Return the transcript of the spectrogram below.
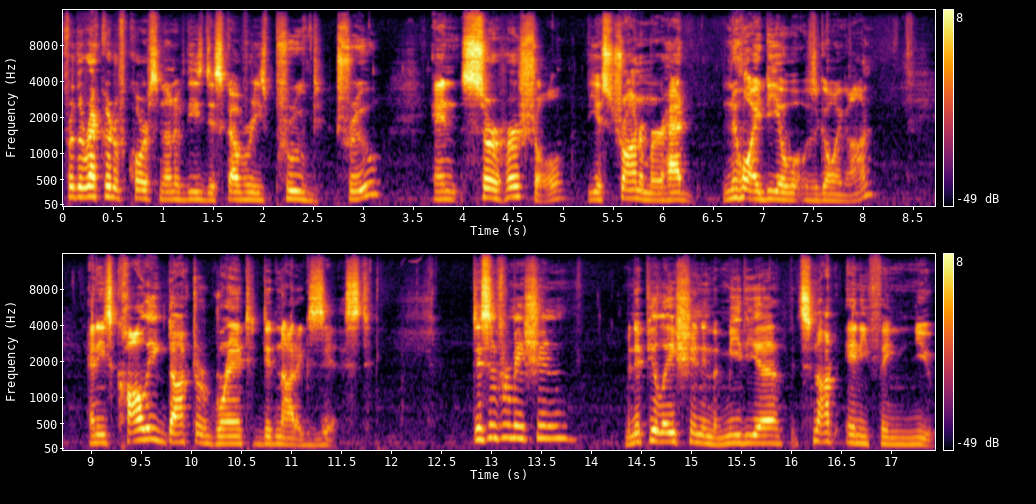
for the record, of course, none of these discoveries proved true, and Sir Herschel, the astronomer, had no idea what was going on, and his colleague Dr. Grant did not exist. Disinformation manipulation in the media, it's not anything new.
